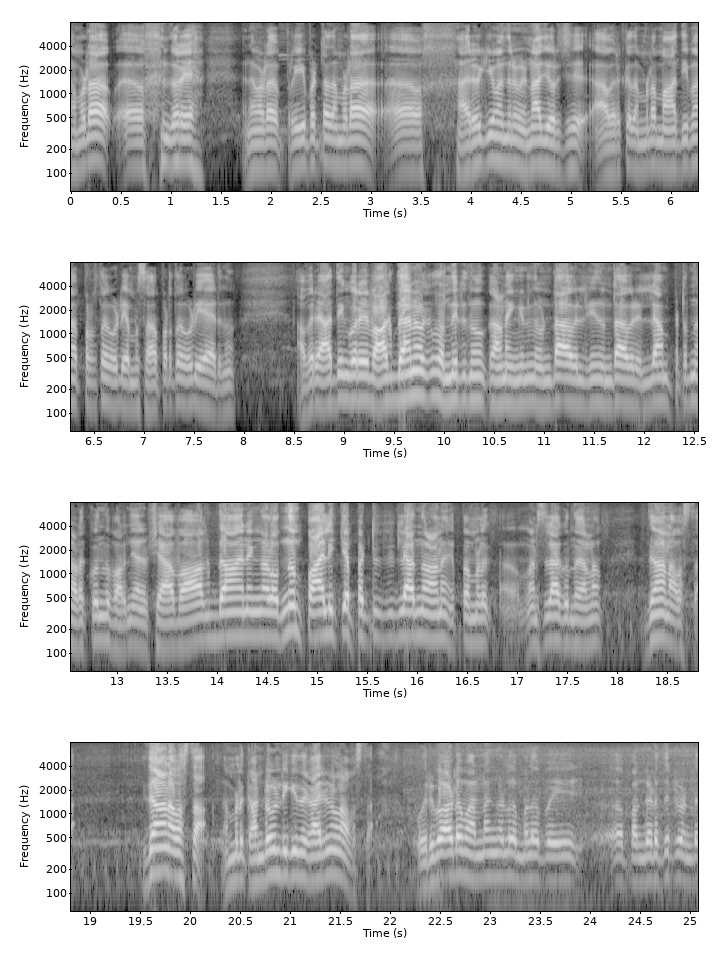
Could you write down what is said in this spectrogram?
നമ്മുടെ എന്താ പറയുക നമ്മുടെ പ്രിയപ്പെട്ട നമ്മുടെ ആരോഗ്യമന്ത്രി വീണ ജോർജ് അവർക്ക് നമ്മുടെ മാധ്യമ പ്രവർത്തക കൂടി നമ്മുടെ സഹപ്രവർത്തക കൂടിയായിരുന്നു. അവരാദ്യം കുറേ വാഗ്ദാനങ്ങളൊക്കെ തന്നിരുന്നു. കാരണം ഇങ്ങനെ ഉണ്ടാവില്ല ഇനി ഉണ്ടാവില്ല എല്ലാം പെട്ടെന്ന് നടക്കുമെന്ന് പറഞ്ഞാൽ പക്ഷേ ആ വാഗ്ദാനങ്ങളൊന്നും പാലിക്കപ്പെട്ടിട്ടില്ല എന്നാണ് ഇപ്പം നമ്മൾ മനസ്സിലാക്കുന്നത്. കാരണം ഇതാണ് അവസ്ഥ. ഇതാണ് അവസ്ഥ. നമ്മൾ കണ്ടുകൊണ്ടിരിക്കുന്ന കാര്യങ്ങളാണ് അവസ്ഥ. ഒരുപാട് മരണങ്ങൾ നമ്മൾ പോയി പങ്കെടുത്തിട്ടുണ്ട്.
